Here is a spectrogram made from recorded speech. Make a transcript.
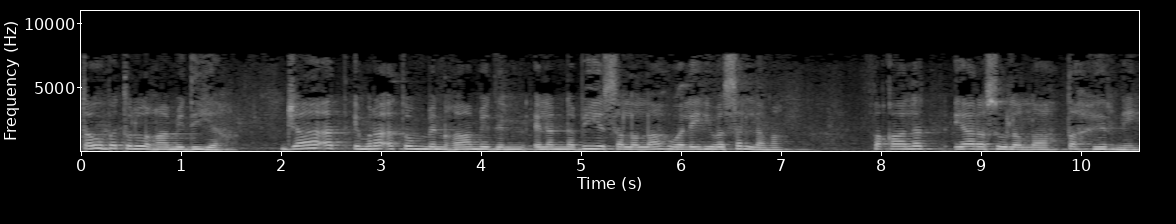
توبۃ الغامدیہ۔ جاءت امرأة من غامد الى النبي صلی اللہ علیہ وسلم۔ فقالت، یا رسول اللہ، طہرنی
